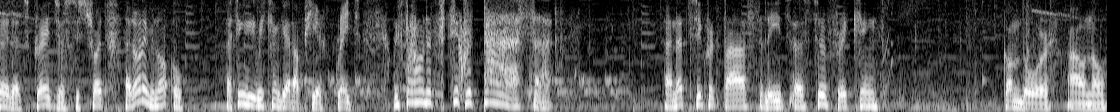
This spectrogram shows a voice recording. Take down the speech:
Okay, that's great. Just destroyed. I don't even know. Oh, I think we can get up here. Great. We found a secret path. And that secret path leads us to freaking Gondor. I don't know.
